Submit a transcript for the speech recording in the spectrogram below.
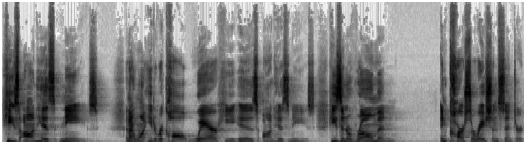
He's on his knees. And I want you to recall where he is on his knees. He's in a Roman incarceration center.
